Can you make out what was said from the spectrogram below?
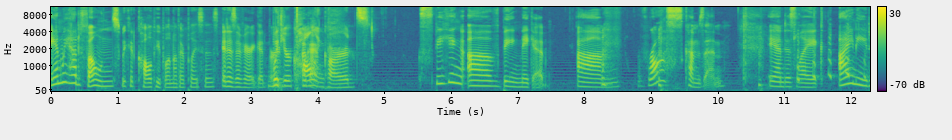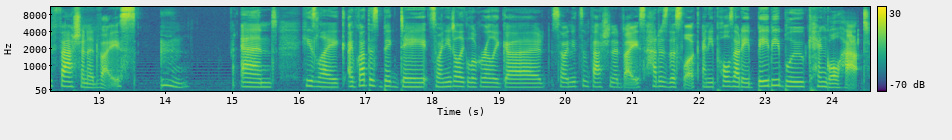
And we had phones. We could call people in other places. It is a very good burn. with your Okay. calling cards. Speaking of being naked, um, Ross comes in and is like, I need fashion advice. and he's like, I've got this big date, so I need to like look really good. So I need some fashion advice. How does this look? And he pulls out a baby blue Kangol hat.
